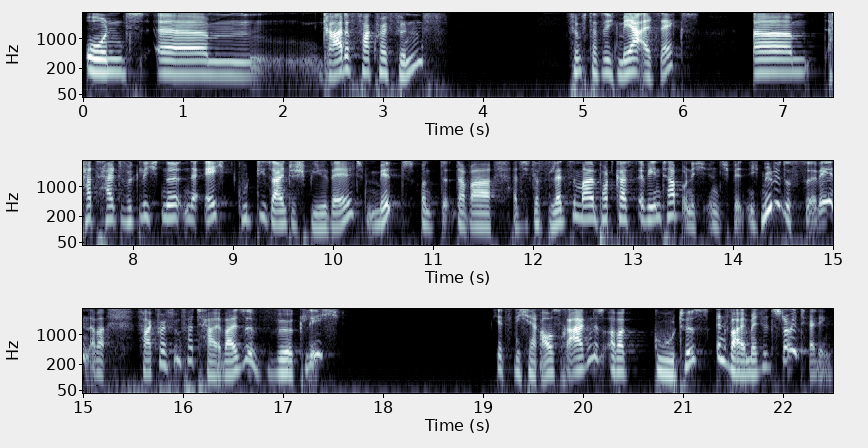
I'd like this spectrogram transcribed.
Und ähm, gerade Far Cry 5 5 tatsächlich mehr als 6. Ähm, hat halt wirklich eine, eine echt gut designte Spielwelt mit. Und da war, als ich das, letzte Mal im Podcast erwähnt habe, und ich, ich bin nicht müde, das zu erwähnen, aber Far Cry 5 hat teilweise wirklich jetzt nicht herausragendes, aber gutes Environmental Storytelling.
